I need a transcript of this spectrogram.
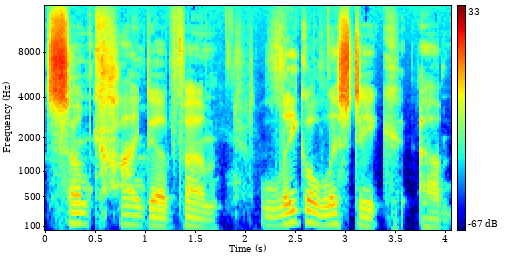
some kind of um, legalistic um,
